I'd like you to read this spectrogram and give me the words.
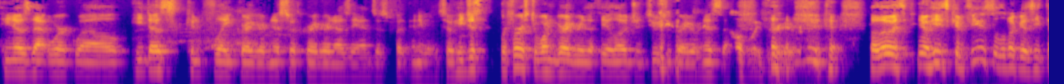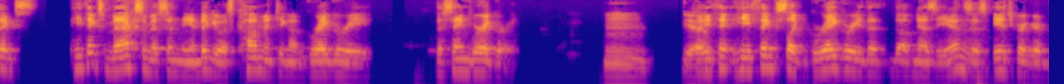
he knows that work well. He does conflate Gregory of Nyssa with Gregory Nazianzus, but anyway, so he just refers to one Gregory, the theologian, usually Gregory of Nyssa. Although it's you know he's confused a little because he thinks he thinks Maximus in the Ambigua commenting on Gregory, the same Gregory. Mm. Yeah. But he th- he thinks like Gregory the, the, of Nazianzus is Gregory of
